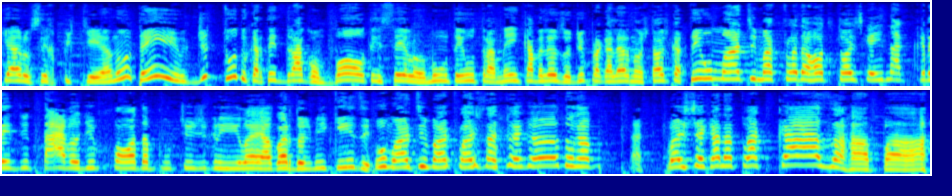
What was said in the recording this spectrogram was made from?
Quero Ser Pequeno. Tem de tudo, cara. Tem Dragon Ball, tem Sailor Moon, tem Ultraman, Cavaleiro Zodíaco pra galera nostálgica. Tem o Martin McFly da Hot Toys, que é inacreditável de foda, putz grila. É agora 2015. O Martin McFly está chegando, rapaz. Vai chegar na tua casa, rapaz.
